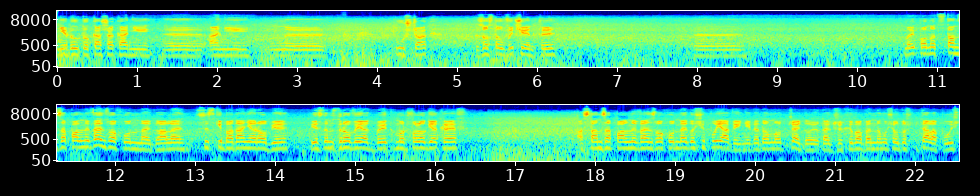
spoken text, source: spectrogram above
Nie był to kaszak ani, yy, ani yy, tłuszczak. Został wycięty. Yy, no i ponad stan zapalny węzła chłonnego, ale wszystkie badania robię. Jestem zdrowy jak byk, morfologia krew a stan zapalny węzła chłonnego się pojawia i nie wiadomo od czego, także chyba będę musiał do szpitala pójść,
